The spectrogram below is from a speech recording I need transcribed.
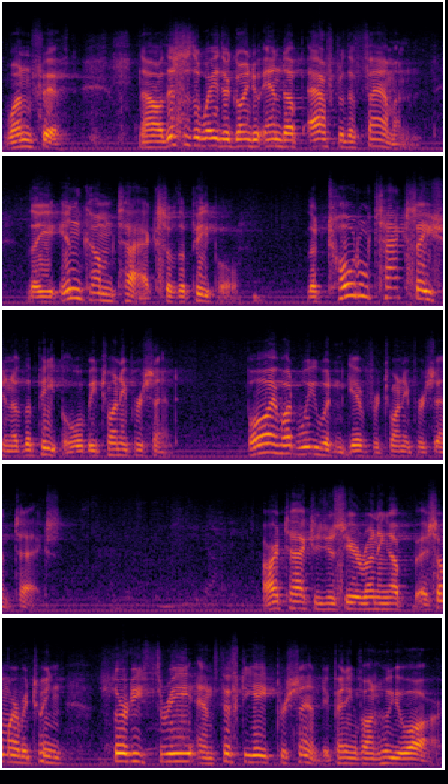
one fifth. Now, this is the way they're going to end up after the famine. The income tax of the people, the total taxation of the people will be 20%. Boy, what we wouldn't give for 20% tax. Our taxes, you see, are running up uh, somewhere between 33 and 58 percent, depending upon who you are,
